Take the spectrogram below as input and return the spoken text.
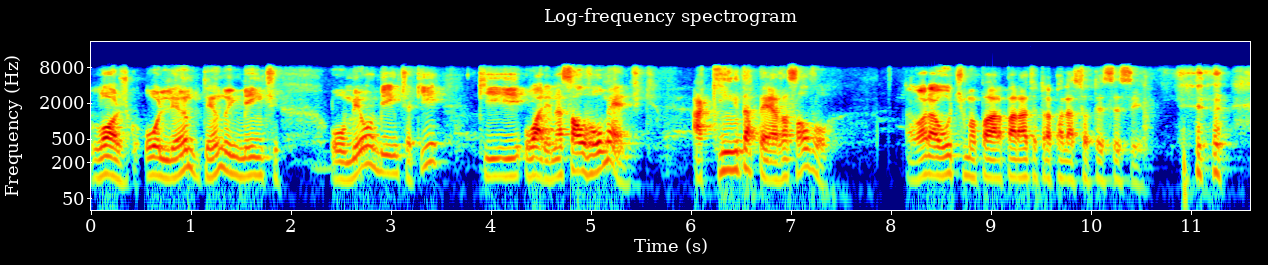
lógico, olhando, tendo em mente o meu ambiente aqui, que o Arena salvou o Magic. A quinta Itapeva salvou. Agora a última para parar de atrapalhar seu TCC.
